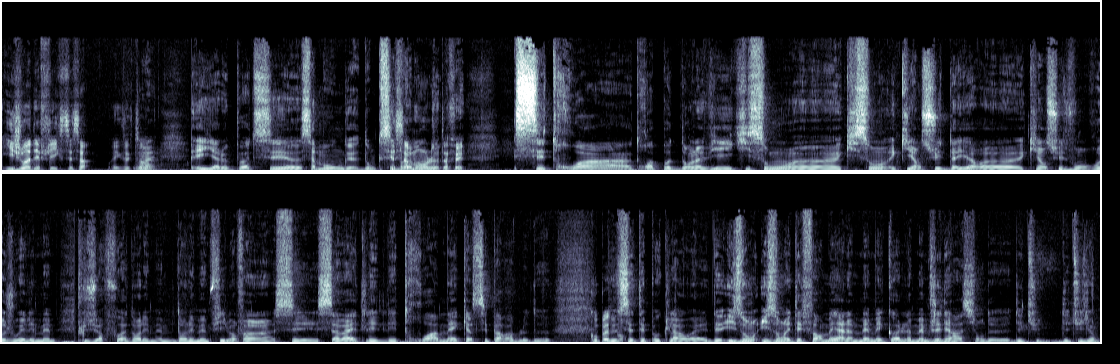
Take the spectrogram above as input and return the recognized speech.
Il joue à des flics c'est ça exactement. Ouais. Et il y a le pote, c'est euh, Samong, donc c'est vraiment le, tout à fait. c'est trois trois potes dans la vie qui sont euh, qui sont qui ensuite d'ailleurs euh, qui ensuite vont rejouer les mêmes plusieurs fois dans les mêmes dans les mêmes films. Enfin c'est ça va être les, les trois mecs inséparables de, cette époque-là ouais. De- ils ont ils ont été formés à la même école la même génération d'étudiants.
